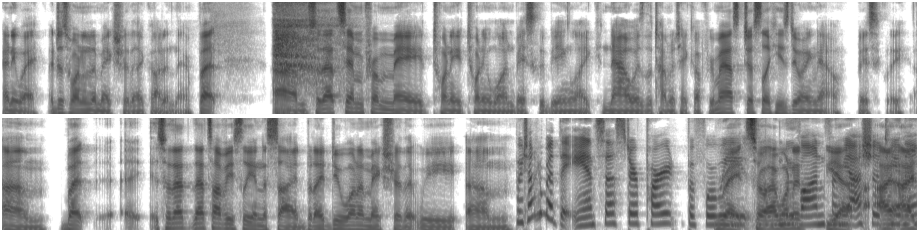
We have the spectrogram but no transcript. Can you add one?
Anyway, I just wanted to make sure that got in there. But um, so that's him from May 2021, basically being like, now is the time to take off your mask, just like he's doing now, basically. Um, but uh, so that that's obviously an aside, but I do want to make sure that we um, we talk about the ancestor part before we right. So I move wanted, on from yeah, Yascha to I, I,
